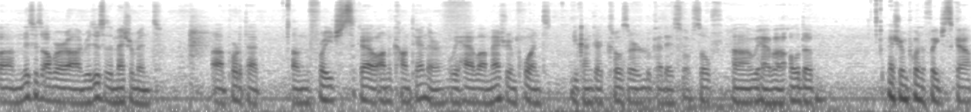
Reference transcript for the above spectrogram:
um, this is our uh, resistance measurement uh, prototype. Um, for each scale on the container, we have a measuring point. You can get closer look at it. So, so uh, we have uh, all the measuring point for each scale.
